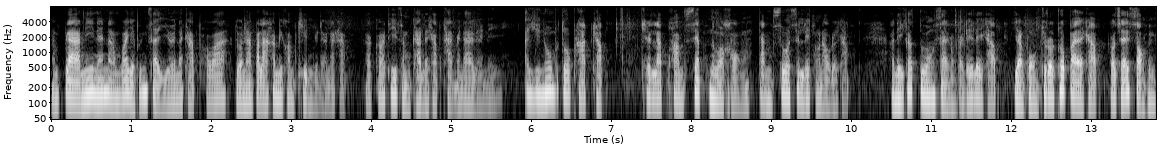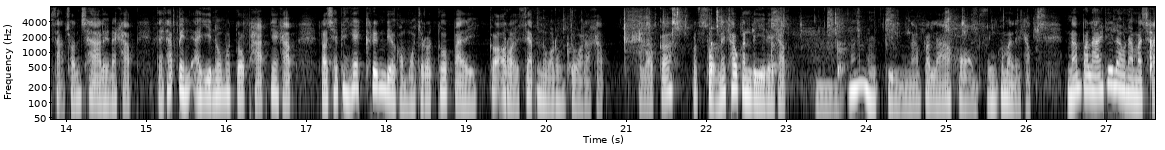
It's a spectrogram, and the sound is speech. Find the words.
น้ำปลานี่แนะนำว่าอย่าเพิ่งใส่เยอะนะครับ เพราะว่าตัวน้ำปลาเขามีความเค็มอยู่แล้วนะครับ แล้วก็ที่สำคัญเลยครับขาดไม่ได้เลยนี่อายโนโมโตพลัสครับเคล็ดลับความแซ่บนัวของตำซั่วเส้นเล็กของเราเลยครับ อันนี้ก็ตวงใส่ลงไปได้เลยครับ อย่างผงชูรสทั่วไปครับ เราใช้ 2-3 ช้อนชาเลยนะครับ แต่ถ้าเป็นอายิโนโมโตพลัสเนี่ยครับ เราใช้เพียงแค่ครึ่งเดียวของผงชูรสทั่วไป ก็อร่อยแซ่บนัวลงตัวแล้วครับ แล้วก็ผสมให้เข้ากันดีเลยครับกลิ่นน้ำปลาหอมฟุ้งเข้ามาเลยครับ น้ำปลาที่เรานำมาใช้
